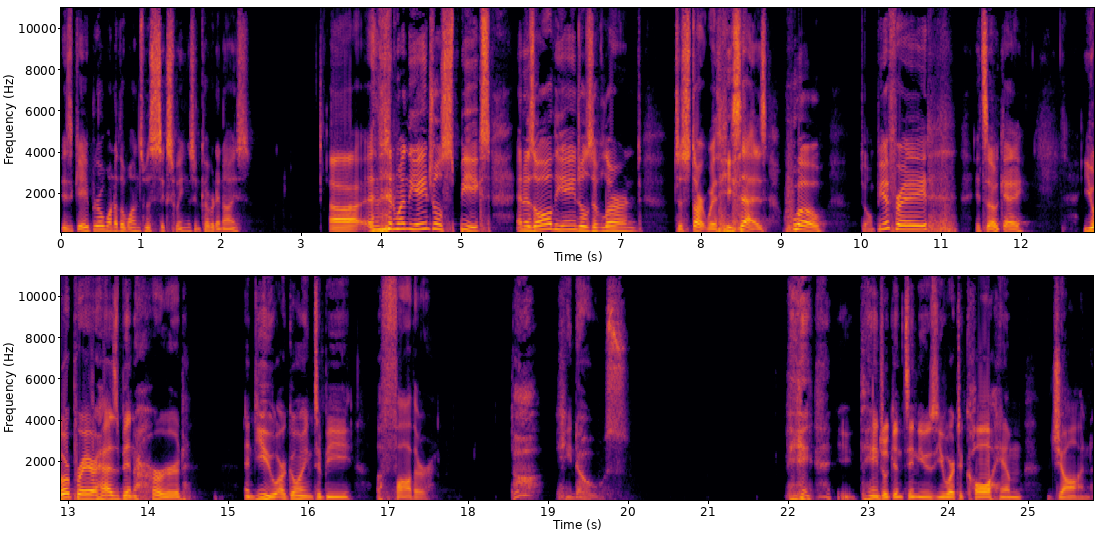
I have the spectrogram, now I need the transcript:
Is Gabriel one of the ones with six wings and covered in eyes? Uh, and then when the angel speaks, and as all the angels have learned to start with, he says, Whoa, don't be afraid. It's okay. Your prayer has been heard, and you are going to be a father. he knows. The angel continues, You are to call him John.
